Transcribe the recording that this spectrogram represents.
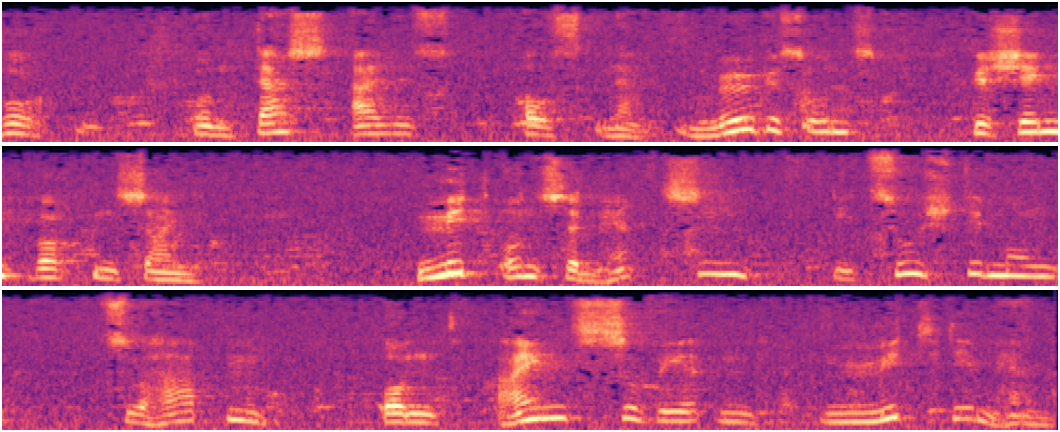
wurden. Und das alles aus Gnaden. Möge es uns geschenkt worden sein, mit unserem Herzen die Zustimmung zu haben und eins zu werden mit dem Herrn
